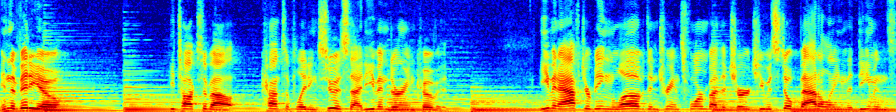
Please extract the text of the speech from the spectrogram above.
In the video, he talks about contemplating suicide even during COVID even after being loved and transformed by the church, he was still battling the demons.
